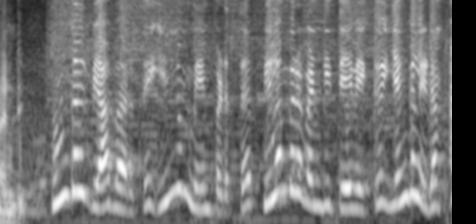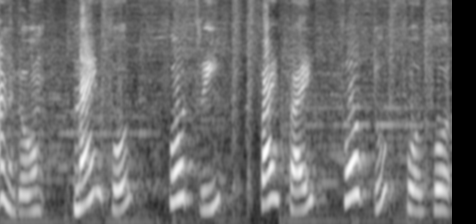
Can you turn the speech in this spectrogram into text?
நன்றி. உங்கள் வியாபாரத்தை இன்னும் மேம்படுத்த விளம்பர வண்டி தேவைக்கு எங்களிடம் அணுகவும். Nine four four three five five four two four four.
